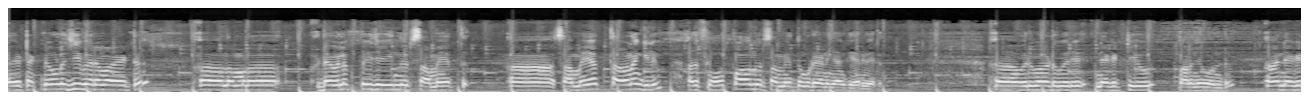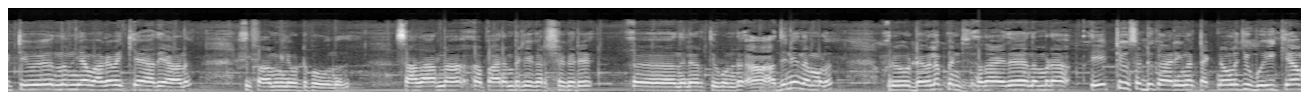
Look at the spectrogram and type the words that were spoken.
ടെക്നോളജി പരമായിട്ട് നമ്മൾ ഡെവലപ്പ് ചെയ്യുന്ന ഒരു സമയത്ത് സമയത്താണെങ്കിലും അത് ഫ്ലോപ്പ് ആവുന്ന ഒരു സമയത്തും കൂടെയാണ് ഞാൻ കയറി വരുന്നത്. ഒരുപാട് പേര് നെഗറ്റീവ് പറഞ്ഞുകൊണ്ട് ആ നെഗറ്റീവ് ഒന്നും ഞാൻ വകവയ്ക്കാതെയാണ് ഈ ഫാമിങ്ങിലോട്ട് പോകുന്നത്. സാധാരണ പാരമ്പര്യ കർഷകർ നിലനിർത്തിക്കൊണ്ട് അതിനെ നമ്മൾ ഒരു ഡെവലപ്മെന്റ് അതായത് നമ്മുടെ എ ടു സെഡ് കാര്യങ്ങൾ ടെക്നോളജി ഉപയോഗിക്കാൻ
